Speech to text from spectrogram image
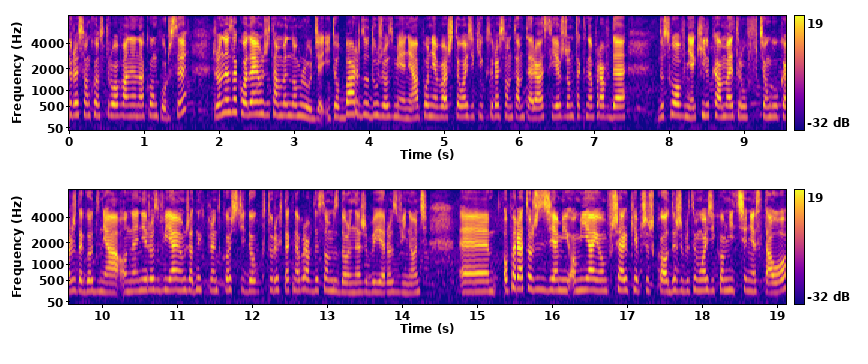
które są konstruowane na konkursy, że one zakładają, że tam będą ludzie i to bardzo dużo zmienia, ponieważ te łaziki, które są tam teraz, jeżdżą tak naprawdę dosłownie kilka metrów w ciągu każdego dnia. One nie rozwijają żadnych prędkości, do których tak naprawdę są zdolne, żeby je rozwinąć. E, operatorzy z Ziemi omijają wszelkie przeszkody, żeby tym łazikom nic się nie stało.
